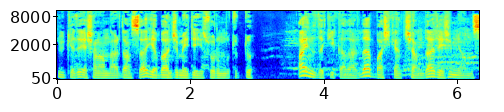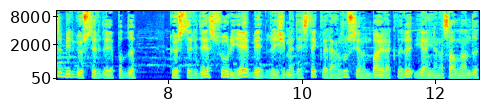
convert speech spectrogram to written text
Ülkede yaşananlardansa yabancı medyayı sorumlu tuttu. Aynı dakikalarda başkent Şam'da rejim yanlısı bir gösteride yapıldı. Gösteride Suriye ve rejime destek veren Rusya'nın bayrakları yan yana sallandı.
